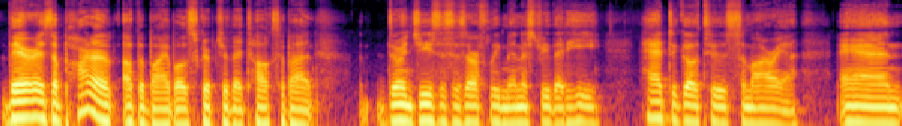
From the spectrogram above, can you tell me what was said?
there is a part of, of the Bible, scripture that talks about during Jesus' earthly ministry that he had to go to Samaria and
